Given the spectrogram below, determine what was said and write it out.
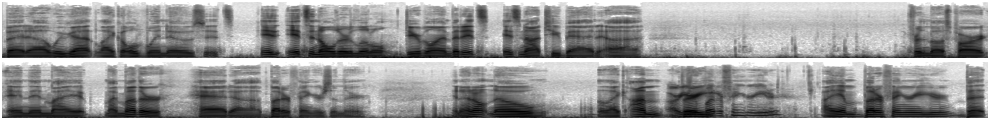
but uh, we've got like old windows. It's it, it's an older little deer blind, but it's it's not too bad uh, for the most part. And then my my mother had uh, Butterfingers in there, and I don't know. Like I'm Are very you a Butterfinger eater? I am a Butterfinger eater, but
